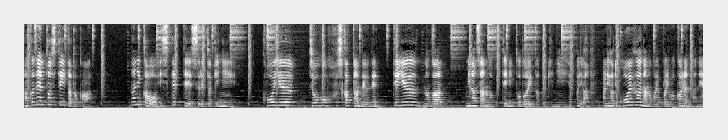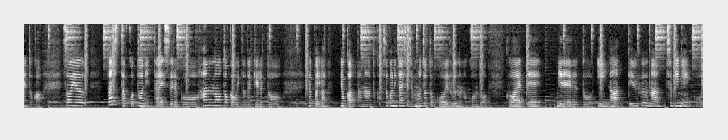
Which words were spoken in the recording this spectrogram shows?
漠然としていたとか何かを意思決定する時にこういう情報欲しかったんだよねっていうのが皆さんの手に届いた時にやっぱりあありがとうこういう風なのがやっぱり分かるんだねとかそういう出したことに対するこう反応とかをいただけるとやっぱりあ良かったなとかそこに対してじゃあもうちょっとこういう風なの今度加えて見れるといいなっていう風な次にこう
